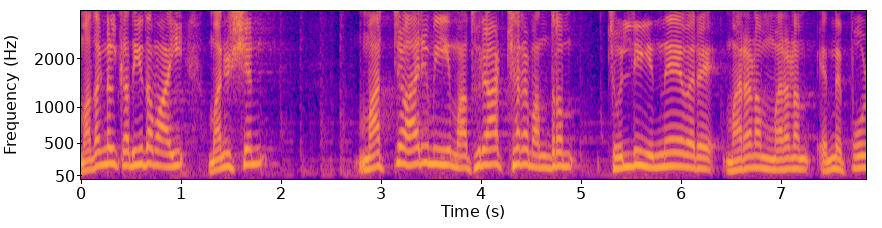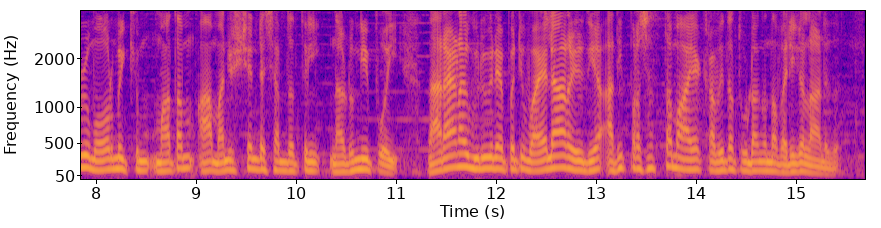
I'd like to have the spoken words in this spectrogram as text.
മതങ്ങൾക്കതീതമായി മനുഷ്യൻ മറ്റാരും ഈ മധുരാക്ഷര മന്ത്രം ചൊല്ലി ഇന്നേ വരെ മരണം മരണം എന്നെപ്പോഴും ഓർമ്മിക്കും. മതം ആ മനുഷ്യന്റെ ശബ്ദത്തിൽ നടുങ്ങിപ്പോയി. നാരായണ ഗുരുവിനെ പറ്റി വയലാർ എഴുതിയ അതിപ്രശസ്തമായ കവിത തുടങ്ങുന്ന വരികളാണിത്.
